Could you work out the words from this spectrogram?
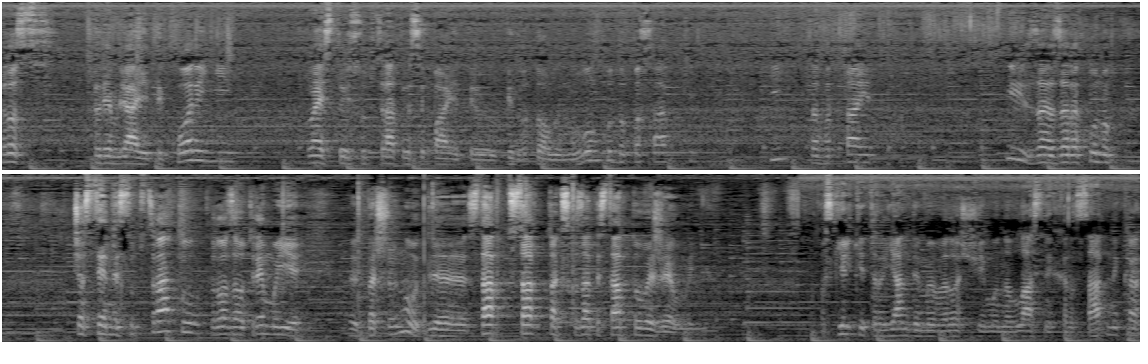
розпрямляєте корені, весь той субстрат висипаєте в підготовлену лунку до посадки і загортаєте. І за, за рахунок частини субстрату роза отримує першу, ну, для старт, старт, так сказати, стартове живлення. Оскільки троянди ми вирощуємо на власних розсадниках,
